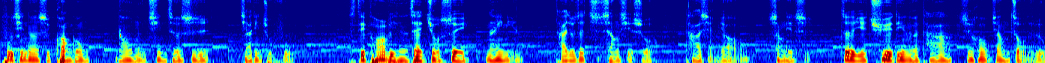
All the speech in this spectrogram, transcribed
父亲呢是矿工，然后母亲则是家庭主妇。Steve Harvey 呢，在九岁那一年，他就在纸上写说，他想要上电视，这也确定了他之后想走的路。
